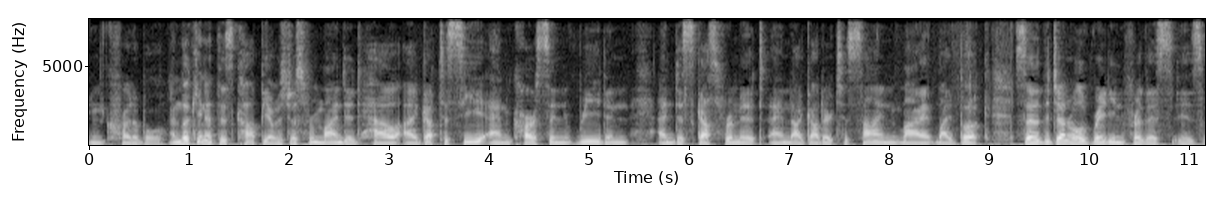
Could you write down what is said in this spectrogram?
incredible. And looking at this copy I was just reminded how I got to see Anne Carson read and and discuss from it and I got her to sign my my book. So the general general rating for this is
